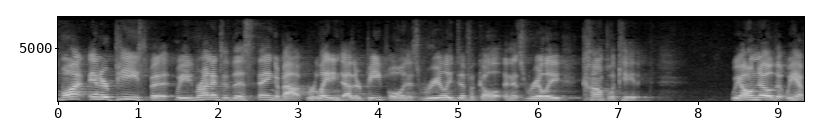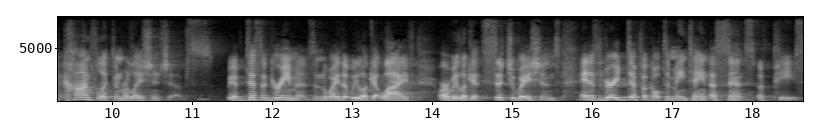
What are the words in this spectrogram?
want inner peace, but we run into this thing about relating to other people, and it's really difficult and it's really complicated. We all know that we have conflict in relationships. We have disagreements in the way that we look at life or we look at situations, and it's very difficult to maintain a sense of peace.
